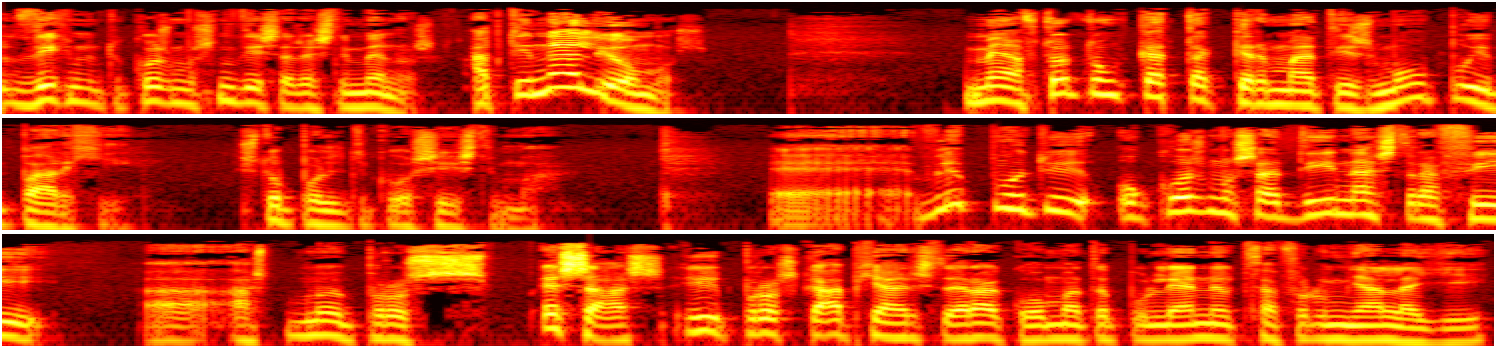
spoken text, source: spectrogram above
δείχνει ότι ο κόσμος είναι δυσαρεστημένος. Απ' την άλλη όμως, με αυτόν τον κατακαιρματισμό που υπάρχει στο πολιτικό σύστημα, Ε, βλέπουμε ότι ο κόσμος αντί να στραφεί ας πούμε προς εσάς ή προς κάποια αριστερά κόμματα που λένε ότι θα φέρουν μια αλλαγή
